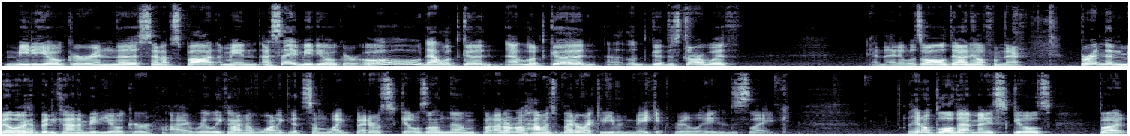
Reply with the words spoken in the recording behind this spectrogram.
mediocre in the setup spot. I mean, I say mediocre. Oh, that looked good. That looked good. That looked good to start with. And then it was all downhill from there. Britton and Miller have been kind of mediocre. I really kind of want to get some like better skills on them, but I don't know how much better I can even make it. Really, it's like they don't blow that many skills, but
